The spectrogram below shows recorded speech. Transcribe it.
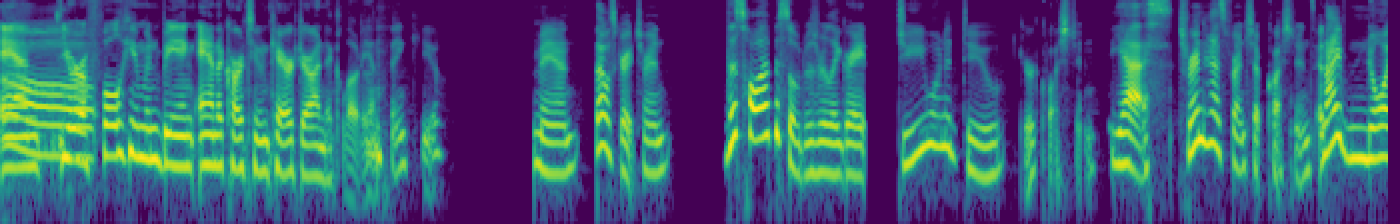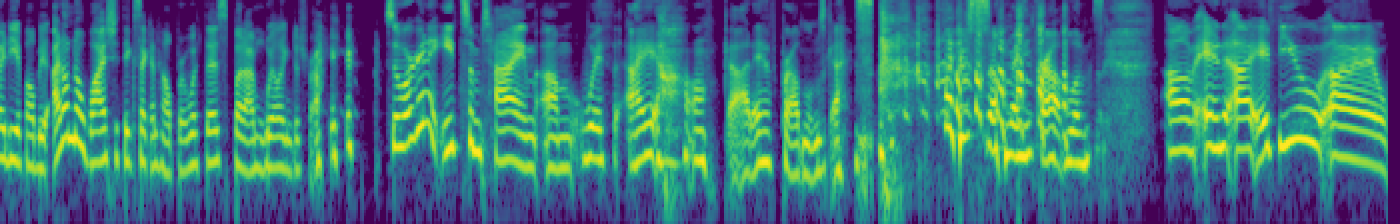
And oh. you're a Oh. full human being and a cartoon character on Nickelodeon. Thank you. Man, that was great, Trin. This whole episode was really great. Do you want to do your question? Yes. Trin has friendship questions, and I have no idea if I'll be. I don't know why she thinks I can help her with this, but I'm willing to try. So we're going to eat some time um, with I oh god, I have problems, guys. I have so many problems. Um, and uh, if you uh,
